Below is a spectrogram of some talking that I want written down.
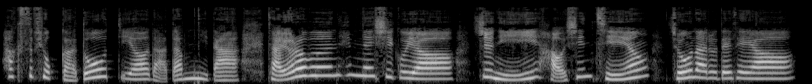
학습 효과도 뛰어나답니다. 자, 여러분 힘내시고요. 준이, 하오신칭, 좋은 하루 되세요.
